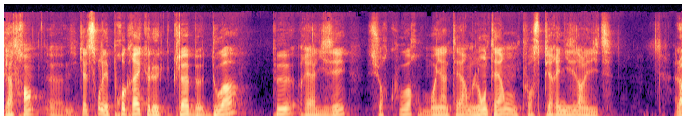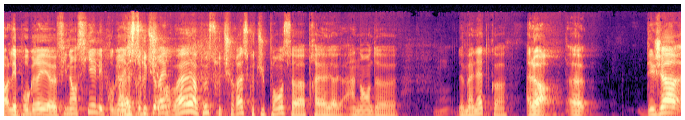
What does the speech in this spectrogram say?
Bertrand, quels sont les progrès que le club doit, peut réaliser sur court, moyen terme, long terme pour se pérenniser dans l'élite? Alors les progrès euh, financiers, les progrès structurels Ouais, un peu structurel, ce que tu penses euh, après euh, un an de, de manette quoi. Alors déjà,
